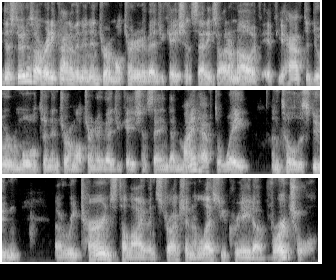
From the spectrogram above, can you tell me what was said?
the student's already kind of in an interim alternative education setting. So I don't know if, if you have to do a removal to an interim alternative education setting, that might have to wait until the student uh, returns to live instruction unless you create a virtual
